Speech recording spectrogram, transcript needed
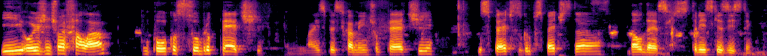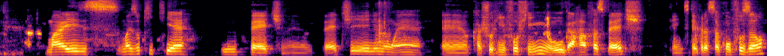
e hoje a gente vai falar um pouco sobre o PET, mais especificamente o PET, os PETs, os grupos PETs da, da UDESC, os três que existem. Mas, mas o que, que é o PET? Né? O PET ele não é é, o cachorrinho fofinho ou garrafas PET, tem sempre essa confusão,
